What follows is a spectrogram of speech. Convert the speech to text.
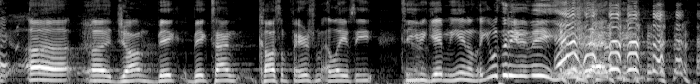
like uh, uh, John, big big time, called some favors from LAFC to even get me in. I'm like, it wasn't even me.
